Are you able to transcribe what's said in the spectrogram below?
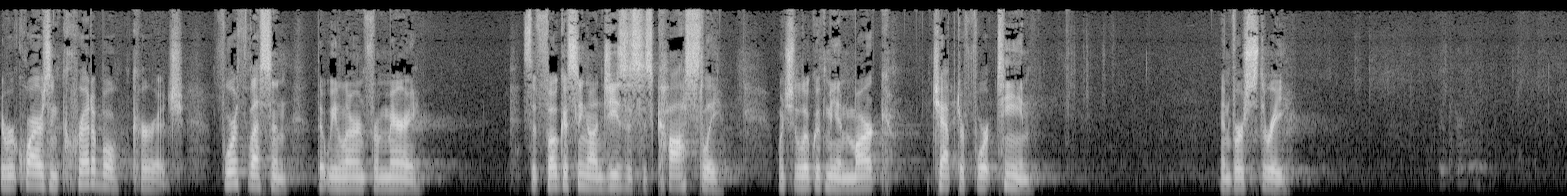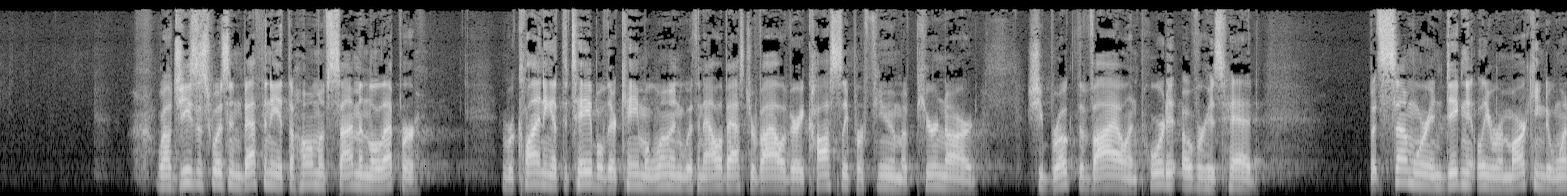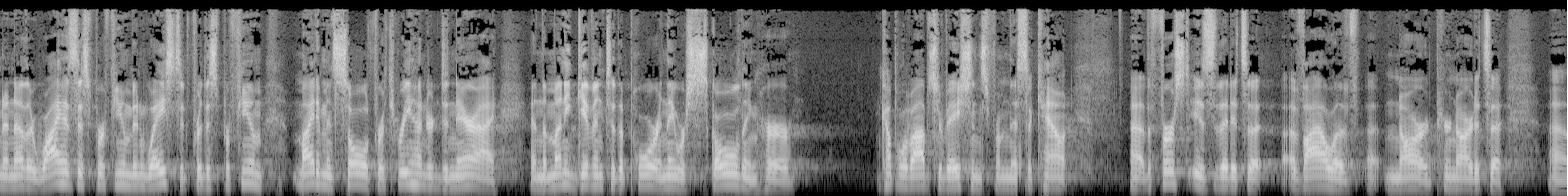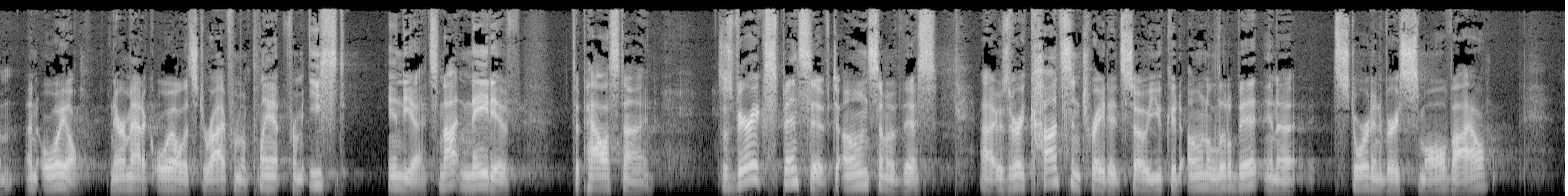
It requires incredible courage. Fourth lesson that we learn from Mary is that focusing on Jesus is costly. Want you to look with me in Mark chapter 14 and verse 3. While Jesus was in Bethany at the home of Simon the leper, reclining at the table, there came a woman with an alabaster vial of very costly perfume of pure nard. She broke the vial and poured it over his head. But some were indignantly remarking to one another, Why has this perfume been wasted? For this perfume might have been sold for 300 denarii and the money given to the poor. And they were scolding her. A couple of observations from this account. Uh, the first is that it's a, a vial of uh, nard, pure nard. It's a, um, an oil, an aromatic oil that's derived from a plant from East India. It's not native to Palestine. So it's very expensive to own some of this. Uh, it was very concentrated, so you could own a little bit in a stored in a very small vial.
